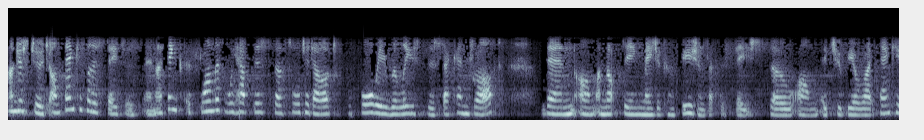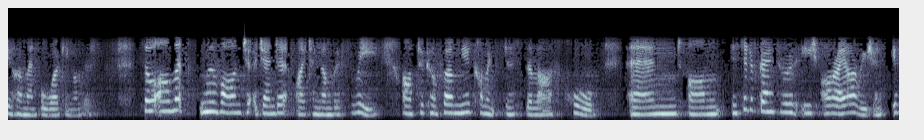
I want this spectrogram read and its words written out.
Understood. Um, thank you for the status. And I think as long as we have this uh, sorted out before we release the second draft, then um, I'm not seeing major confusions at this stage. So um, it should be all right. Thank you, Herman, for working on this. So uh, let's move on to agenda item number three uh, to confirm new comments since the last call. And um, instead of going through each RIR region, if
